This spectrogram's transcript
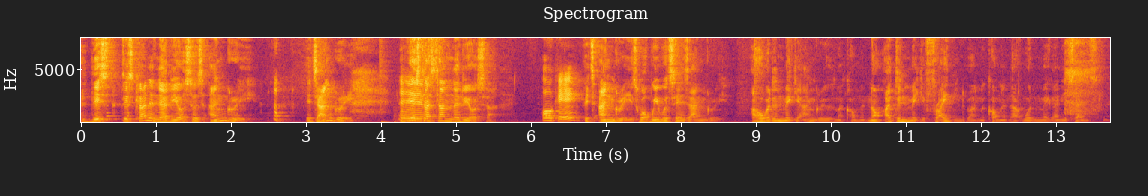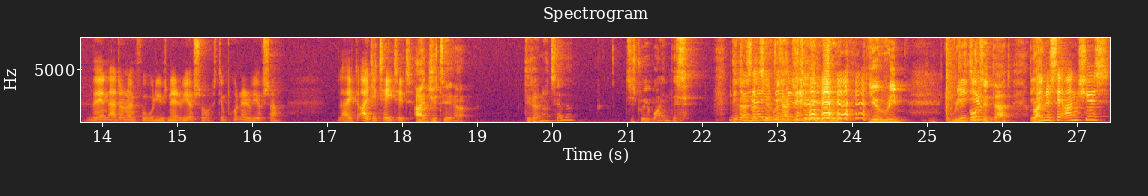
this this kind of nervioso is angry. It's angry. ¿Por qué Eh. estás tan nerviosa? okay It's angry. It's what we would say is angry. I hope I didn't make you angry with my comment. No, I didn't make you frightened by my comment. That wouldn't make any sense. then I don't know if we would use nervioso estoy un poco nerviosa like agitated Agitate. uh, Did I not say that? Just rewind this. Did, Did I not say it was agitated? agitated? you you re, Did rebutted you- that. did right. you not say anxious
